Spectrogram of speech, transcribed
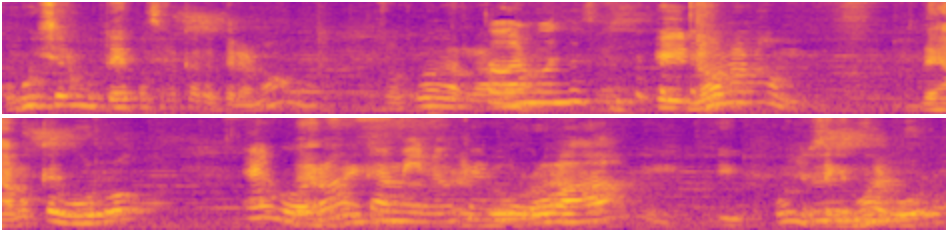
¿Cómo hicieron ustedes para hacer la carretera? No, nosotros agarramos. Todo el mundo. Y no, no, no. Dejamos que el burro. El burro, deje- el camino El que el burro burro. va y, y coño, seguimos el burro.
